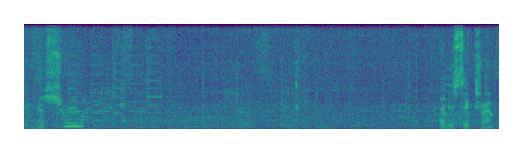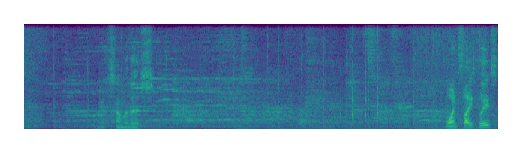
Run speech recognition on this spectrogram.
And The shrimp. I do six shrimp. Get some of this. One slice, please.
